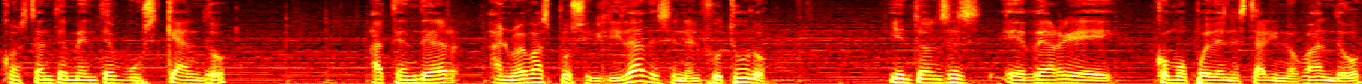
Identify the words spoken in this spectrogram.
constantemente buscando atender a nuevas posibilidades en el futuro y entonces eh, ver eh, cómo pueden estar innovando,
